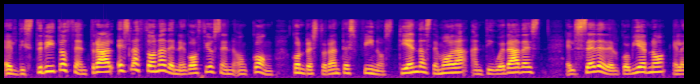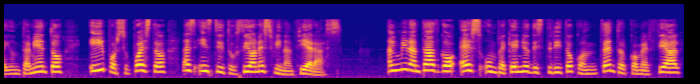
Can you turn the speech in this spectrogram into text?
El distrito central es la zona de negocios en Hong Kong, con restaurantes finos, tiendas de moda, antigüedades, el sede del gobierno, el ayuntamiento y, por supuesto, las instituciones financieras. Almirantazgo es un pequeño distrito con centro comercial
